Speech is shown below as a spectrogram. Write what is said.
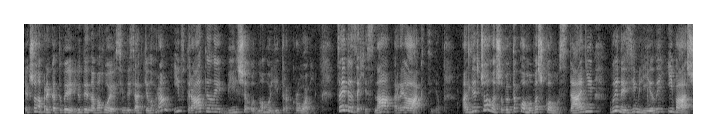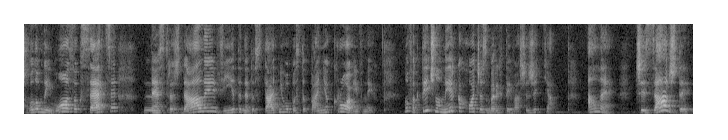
Якщо, наприклад, ви людина вагою 70 кг і втратили більше 1 літра крові. Це йде захисна реакція. А для чого? Щоб в такому важкому стані ви не зімліли і ваш головний мозок, серце не страждали від недостатнього поступання крові в них. Ну, фактично, нирка хоче зберегти ваше життя. Але чи завжди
